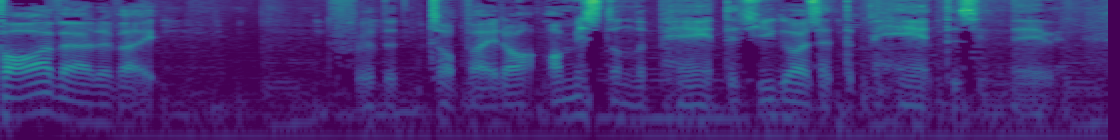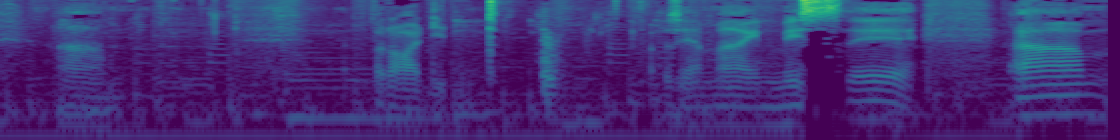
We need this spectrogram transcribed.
five out of eight for the top eight. I, I missed on the Panthers. You guys had the Panthers in there, um, but I didn't. Was our main miss there. Um,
